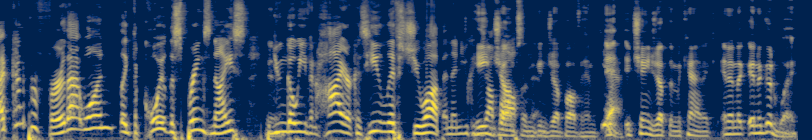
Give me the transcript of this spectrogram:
I kind of prefer that one. Like the coil, the spring's nice, but you can go even higher because he lifts you up and then you can He jump jumps off and of you him. can jump off of him. Yeah. It, it changed up the mechanic in a, in a good way.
